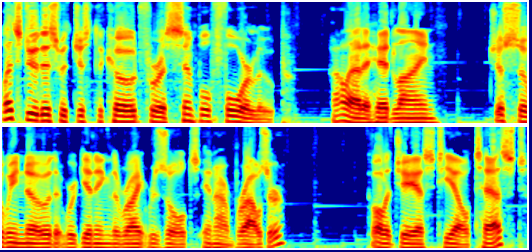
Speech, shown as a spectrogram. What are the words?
Let's do this with just the code for a simple for loop. I'll add a headline just so we know that we're getting the right results in our browser. Call it JSTL test.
